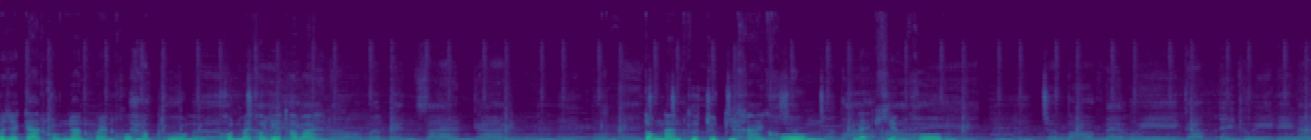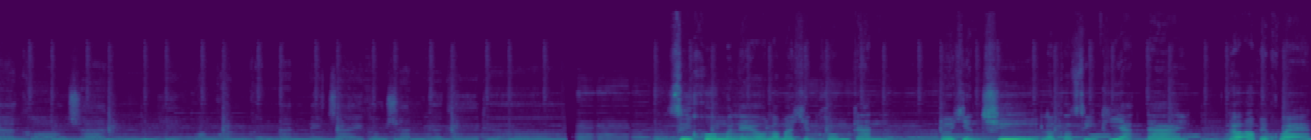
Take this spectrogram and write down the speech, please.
บรรยากาศของงานแขวนโคมลำพูนคนไม่เขาเยอะเท่าไหร่ ตรงนั้นคือจุดที่ขายโคมและเขียนโคม ซื้อโคมมาแล้วเรามาเขียนโคมกัน โดยเขียนชื่อแล้วก็สิ่งที่อยากได้ แล้วเอาไปแขวน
